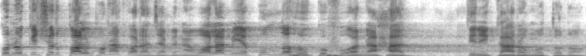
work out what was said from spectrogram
কোনো কিছুর কল্পনা করা যাবে না। ওয়ালাম ইয়াকুল্লাহ কুফু আহাদ, তিনি কারও মতো নন।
